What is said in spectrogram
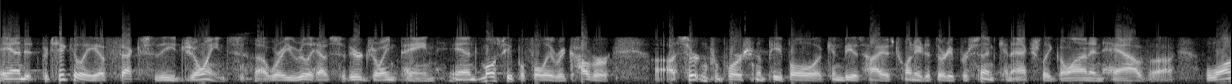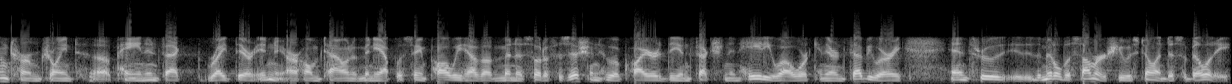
and it particularly affects the joints uh, where you really have severe joint pain. And most people fully recover. Uh, a certain proportion of people, it can be as high as 20 to 30 percent, can actually go on and have uh, long-term joint uh, pain. In fact, right there in our hometown of Minneapolis, St. Paul, we have a Minnesota physician who acquired the infection in Haiti while working there in February. And through the middle of the summer, she was still on disability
